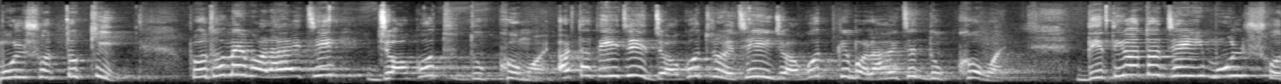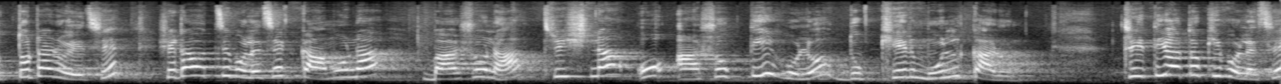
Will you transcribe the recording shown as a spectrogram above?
মূল সত্য কি? প্রথমে বলা হয়েছে জগৎ দুঃখময়। অর্থাৎ এই যে জগৎ রয়েছে, এই জগৎকে বলা হয়েছে দুঃখময়। দ্বিতীয়ত, যেই মূল সত্যটা রয়েছে, সেটা হচ্ছে বলেছে কামনা, বাসনা, তৃষ্ণা ও আসক্তি হলো দুঃখের মূল কারণ। তৃতীয়ত কি বলেছে?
